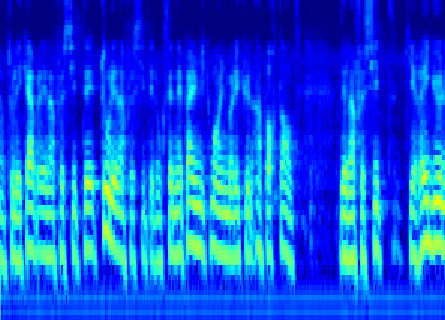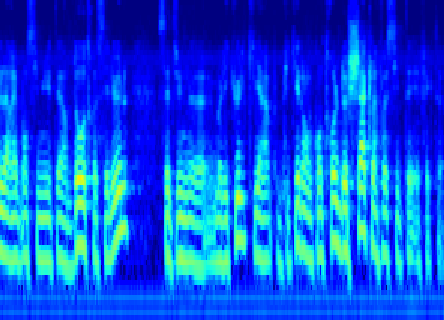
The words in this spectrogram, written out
En tous les cas, les tous les lymphocytes. Donc ce n'est pas uniquement une molécule importante des lymphocytes qui régule la réponse immunitaire d'autres cellules, c'est une euh, molécule qui est impliquée dans le contrôle de chaque lymphocyte effecteur.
